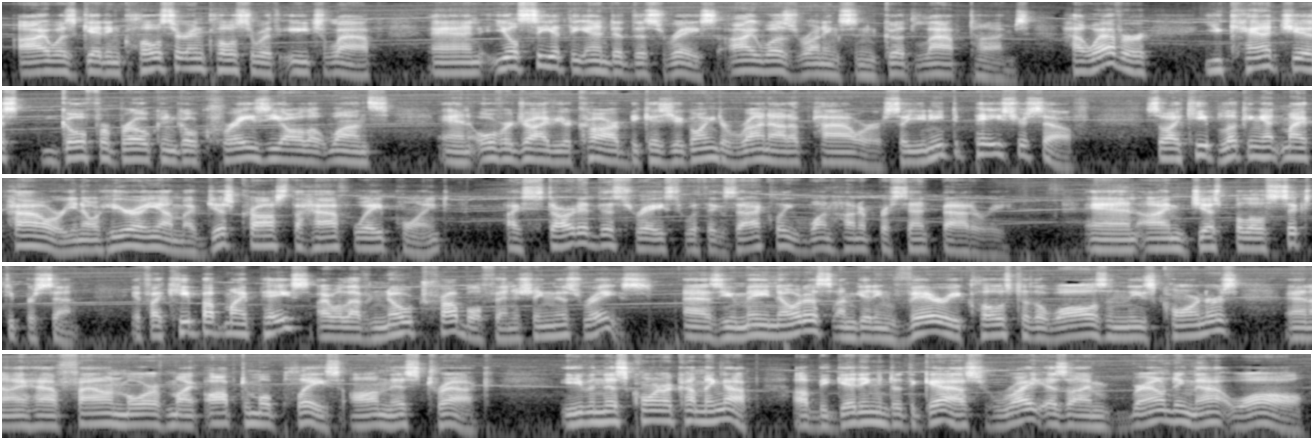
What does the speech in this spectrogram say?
I was getting closer and closer with each lap, and you'll see at the end of this race, I was running some good lap times. However, you can't just go for broke and go crazy all at once and overdrive your car because you're going to run out of power. So you need to pace yourself. So I keep looking at my power. You know, here I am. I've just crossed the halfway point. I started this race with exactly 100% battery, and I'm just below 60%. If I keep up my pace, I will have no trouble finishing this race. As you may notice, I'm getting very close to the walls in these corners, and I have found more of my optimal place on this track. Even this corner coming up, I'll be getting into the gas right as I'm rounding that wall.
